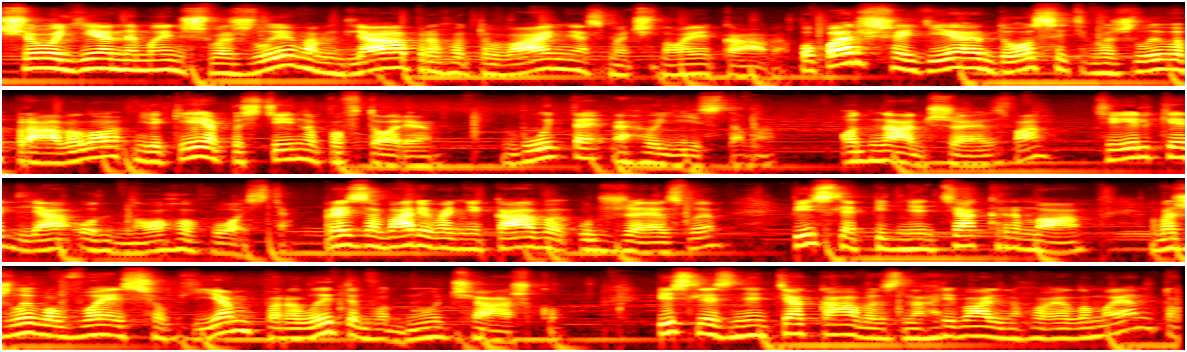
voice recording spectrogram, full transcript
що є не менш важливим для приготування смачної кави. По-перше, є досить важливе правило, яке я постійно повторюю: будьте егоїстами. Одна джезва тільки для одного гостя. При заварюванні кави у джезви після підняття крема важливо весь об'єм перелити в одну чашку. Після зняття кави з нагрівального елементу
